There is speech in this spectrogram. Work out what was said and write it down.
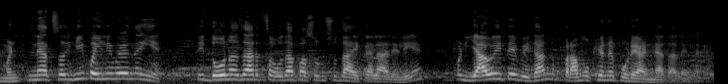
म्हणण्याचं ही पहिली वेळ नाही आहे ती दोन हजार चौदापासून सुद्धा ऐकायला आलेली आहे. पण यावेळी ते विधान प्रामुख्याने पुढे आणण्यात आलेलं आहे.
